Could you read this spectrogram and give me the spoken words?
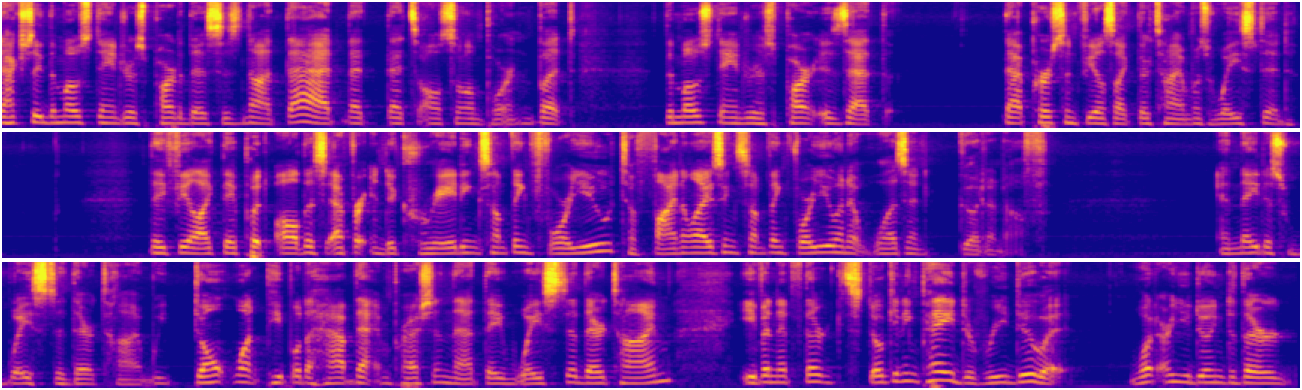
actually the most dangerous part of this is not that that that's also important, but the most dangerous part is that that person feels like their time was wasted. They feel like they put all this effort into creating something for you, to finalizing something for you, and it wasn't good enough and they just wasted their time. We don't want people to have that impression that they wasted their time, even if they're still getting paid to redo it. What are you doing to their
